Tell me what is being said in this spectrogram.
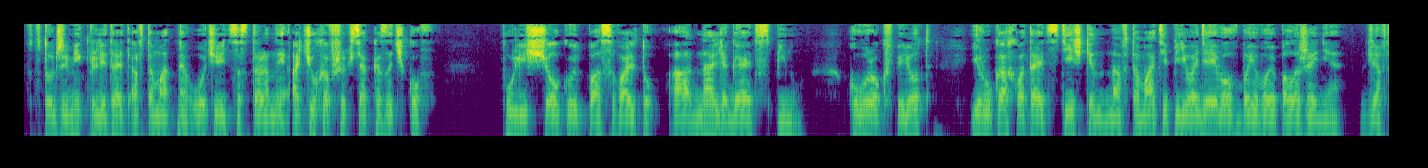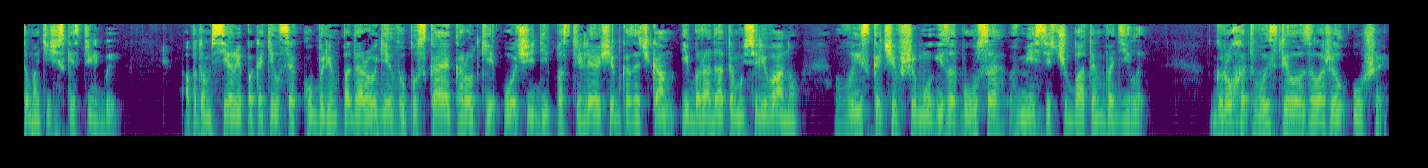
В тот же миг прилетает автоматная очередь со стороны очухавшихся казачков. Пули щелкают по асфальту, а одна лягает в спину. Кувырок вперед, и рука хватает Стечкин на автомате, переводя его в боевое положение для автоматической стрельбы а потом Серый покатился кубарем по дороге, выпуская короткие очереди по стреляющим казачкам и бородатому Селивану, выскочившему из обуса вместе с чубатым водилой. Грохот выстрелов заложил уши.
